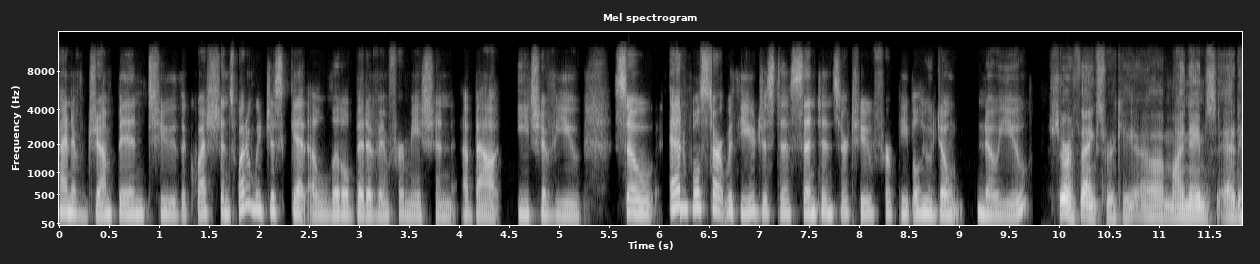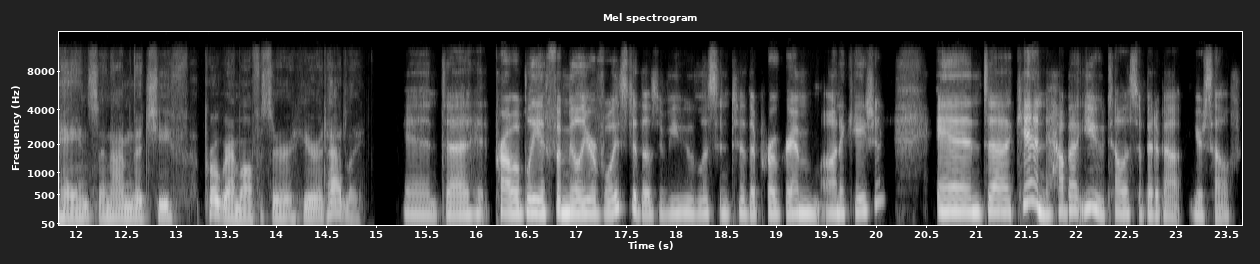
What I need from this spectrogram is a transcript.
kind of jump into the questions, why don't we just get a little bit of information about each of you? So, Ed, we'll start with you, just a sentence or two for people who don't know you. Sure. Thanks, Ricky. Uh, my name's Ed Haynes, and I'm the Chief Program Officer here at Hadley. And uh, probably a familiar voice to those of you who listen to the program on occasion. And uh, Ken, how about you? Tell us a bit about yourself.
